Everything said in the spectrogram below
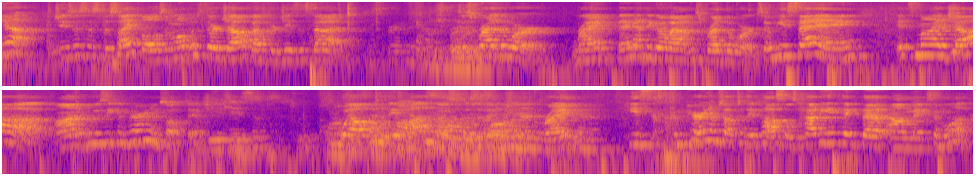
Yeah, Jesus' disciples, and what was their job after Jesus died? To spread the word, right? They had to go out and spread the word. So he's saying, it's my job. On, who's he comparing himself to? Jesus. Well, to the apostles specifically, right? He's comparing himself to the apostles. How do you think that um, makes him look?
